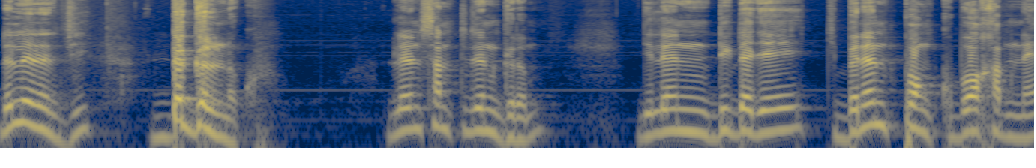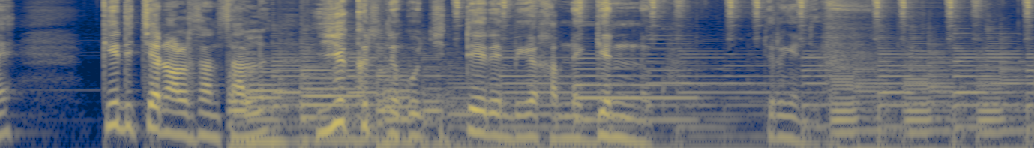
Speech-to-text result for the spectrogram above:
de l'énergie dëggal na ko. Di leen sant di leen gërëm. Di leen dig daje ci beneen ponk boo xam kii di Thierno Alassane Sall yëkkati na ko ci téeréem bi nga xam ne génn na ko. Jërë ngeen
